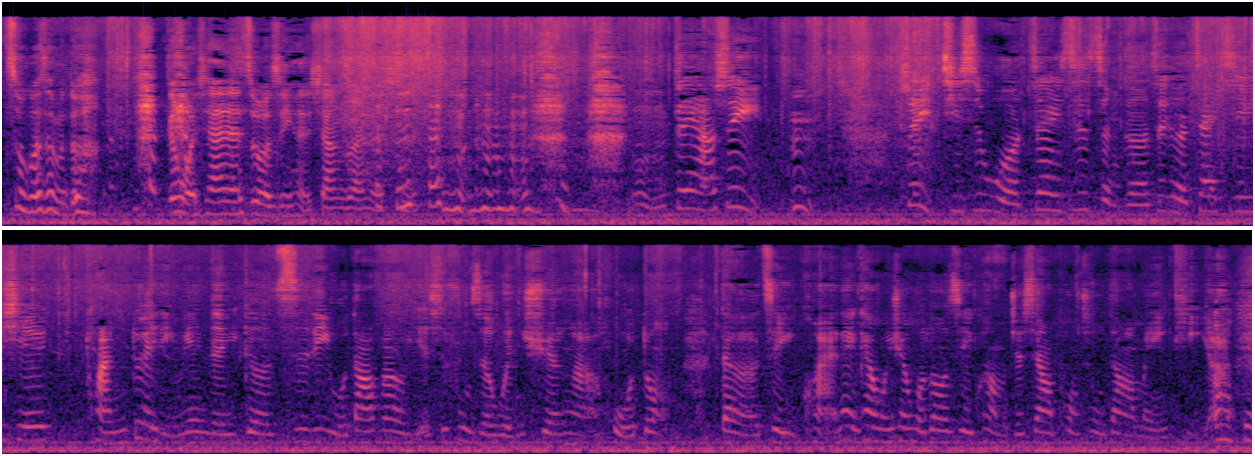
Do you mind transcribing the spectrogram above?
做过这么多跟我现在在做的事情很相关的事。嗯，对啊，所以嗯，所以其实我在这整个这个在这一些团队里面的一个资历，我大部分也是负责文宣啊活动。的这一块，那你看文宣活动的这一块，我们就是要碰触到媒体啊。对，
